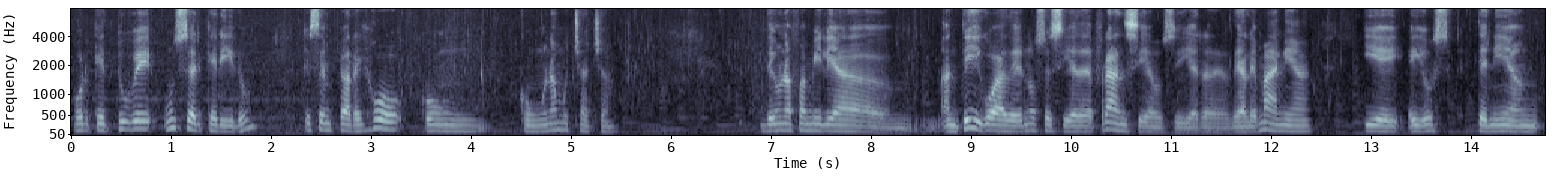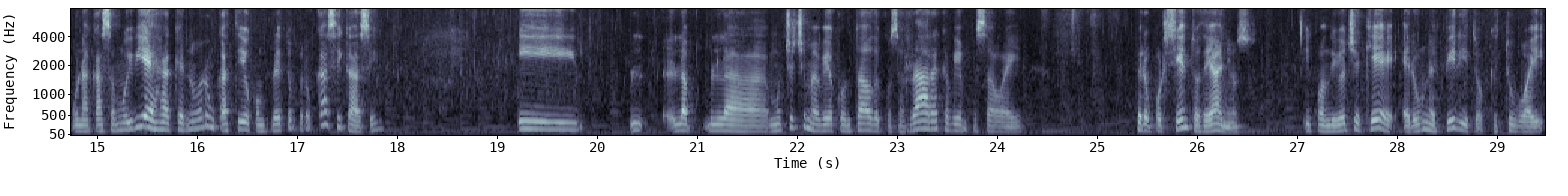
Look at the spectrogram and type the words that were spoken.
porque tuve un ser querido que se emparejó con, con una muchacha de una familia antigua, de no sé si era de Francia o si era de Alemania, y e, ellos tenían una casa muy vieja, que no era un castillo completo, pero casi, casi. Y la, muchacha me había contado de cosas raras que habían pasado ahí, pero por cientos de años. Y cuando yo chequeé, era un espíritu que estuvo ahí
